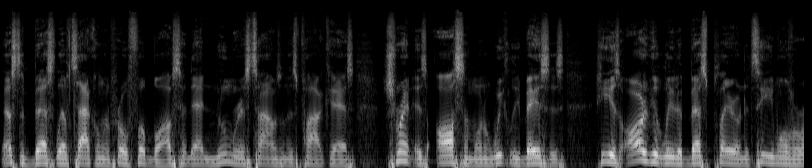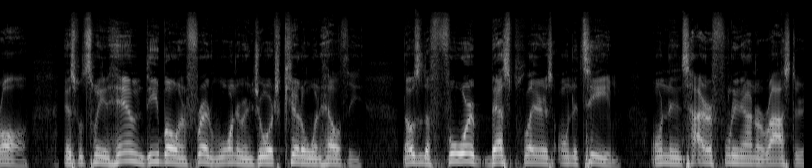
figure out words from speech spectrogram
That's the best left tackle in pro football. I've said that numerous times on this podcast. Trent is awesome on a weekly basis. He is arguably the best player on the team overall. It's between him, Deebo, and Fred Warner and George Kittle when healthy. Those are the four best players on the team on the entire 49er roster.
